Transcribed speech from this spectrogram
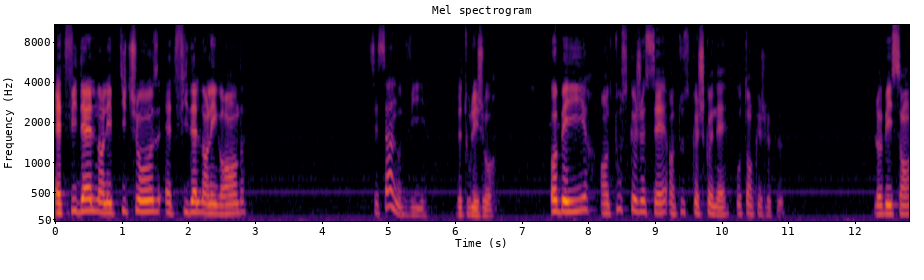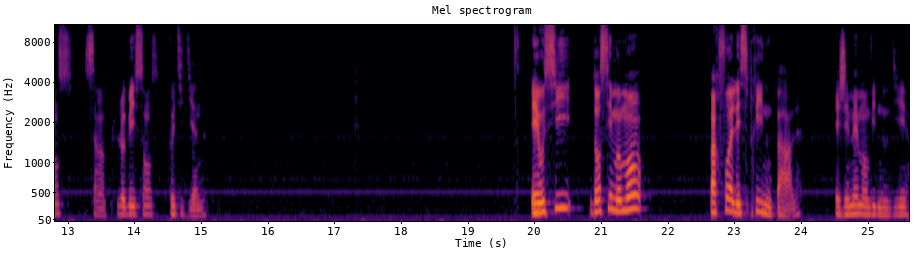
Être fidèle dans les petites choses, être fidèle dans les grandes. C'est ça notre vie de tous les jours. Obéir en tout ce que je sais, en tout ce que je connais, autant que je le peux l'obéissance simple, l'obéissance quotidienne. Et aussi, dans ces moments, parfois l'Esprit nous parle. Et j'ai même envie de nous dire,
